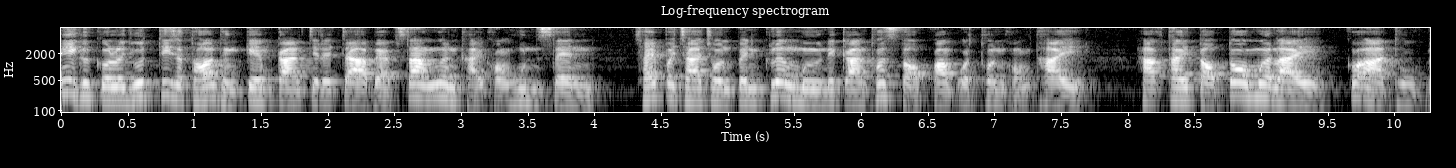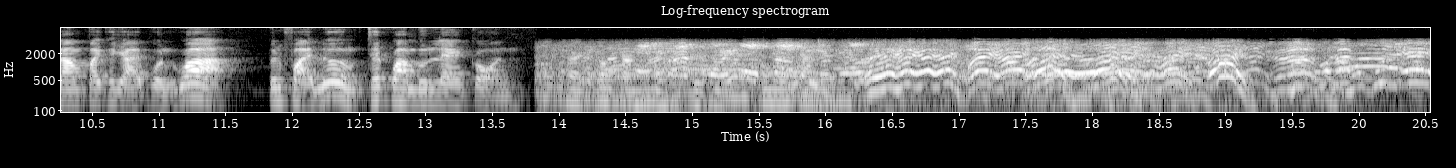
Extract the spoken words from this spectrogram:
นี่คือกลยุทธ์ที่สะท้อนถึงเกมการเจรจาแบบสร้างเงื่อนไขของฮุนเซน ใช้ประชาชนเป็นเครื่องมือในการทดสอบความอดทนของไทย หากไทยตอบโต้เมื่อไรก็อาจถูกนำไปขยายผลว่าเป็นฝ่ายเริ่มใช้ความรุนแรงก่อนใช่ต้องการให้ดูตรงนี้กันเฮ้ยเฮ้ยเฮ้ยเฮ้ยเฮ้ยเฮ้ยเฮ้ยเฮ้ยคนของคุณเอง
